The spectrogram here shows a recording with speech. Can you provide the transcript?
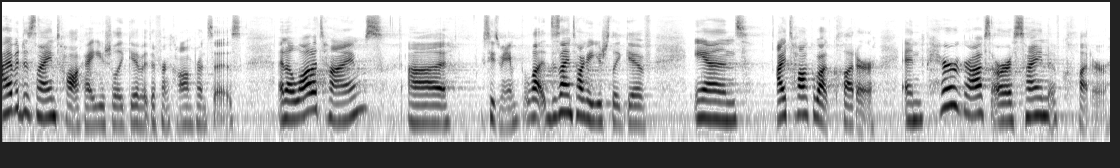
I have a design talk I usually give at different conferences. And a lot of times, uh, excuse me, a lot, design talk I usually give, and I talk about clutter. And paragraphs are a sign of clutter.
